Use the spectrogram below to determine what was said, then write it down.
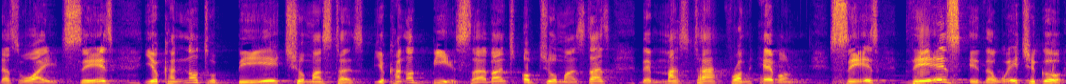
That's why it says, you cannot obey two masters. You cannot be a servant of two masters. The master from heaven says, this is the way to go.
